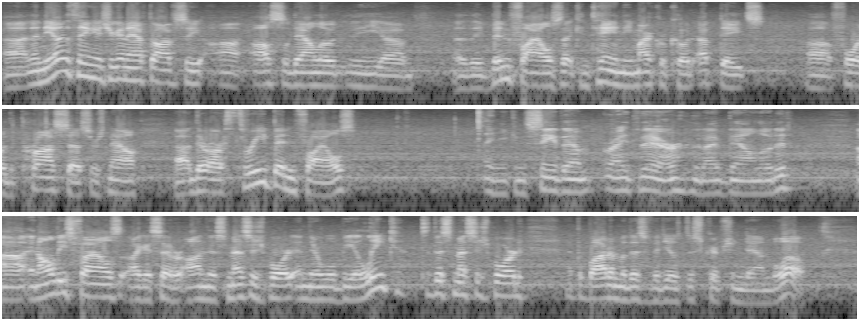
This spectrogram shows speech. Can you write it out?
and then the other thing is you're going to have to obviously also download the um, uh, the bin files that contain the microcode updates uh, for the processors. Now, uh, there are three bin files, and you can see them right there that I've downloaded. Uh, and all these files, like I said, are on this message board, and there will be a link to this message board at the bottom of this video's description down below.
